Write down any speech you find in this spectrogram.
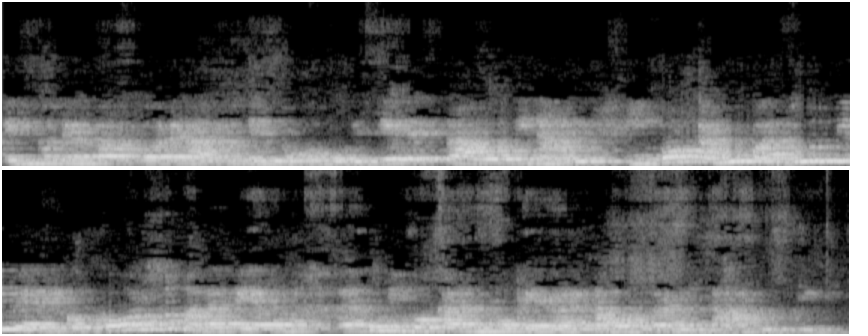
e di poter trascorrere altro tempo con voi. Siete straordinari. In bocca al lupo a tutti per il concorso, ma davvero eh, un in bocca al lupo per la vostra vita, a tutti.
